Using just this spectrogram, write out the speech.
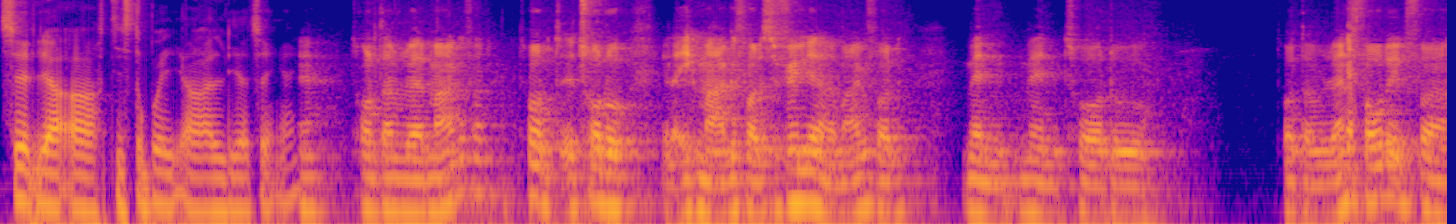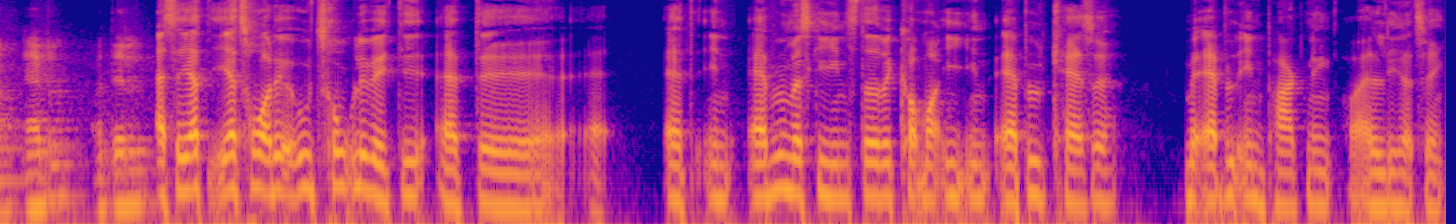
sælger og distribuerer og alle de her ting. Ikke? Ja. Tror du, der vil være et marked for det? Tror du, tror du eller ikke marked for det, selvfølgelig er der marked for det, men, men tror du, tror du, der vil være en fordel for Apple og Dell? Altså, jeg, jeg tror, det er utrolig vigtigt, at, øh, at en Apple-maskine stadigvæk kommer i en Apple-kasse med Apple-indpakning og alle de her ting.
